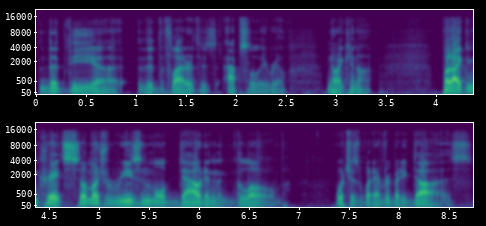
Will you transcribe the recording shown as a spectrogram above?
that the uh, that the flat Earth is absolutely real? No, I cannot. But I can create so much reasonable doubt in the globe, which is what everybody does,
